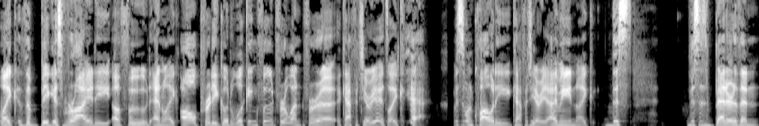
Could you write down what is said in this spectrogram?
like the biggest variety of food and like all pretty good looking food for one for a, a cafeteria. It's like Yeah, this is one quality cafeteria. I mean, like this, this is better than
